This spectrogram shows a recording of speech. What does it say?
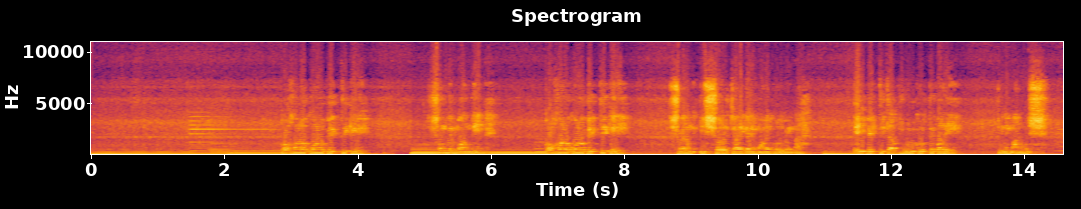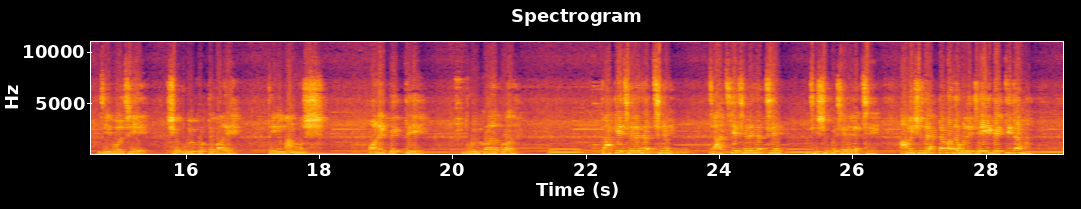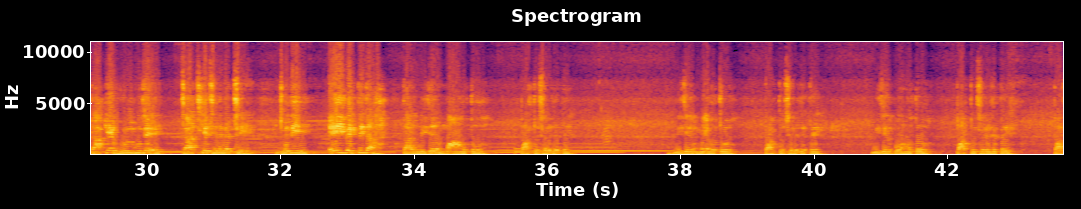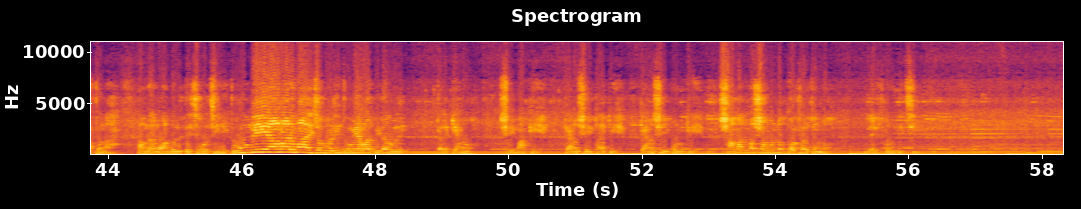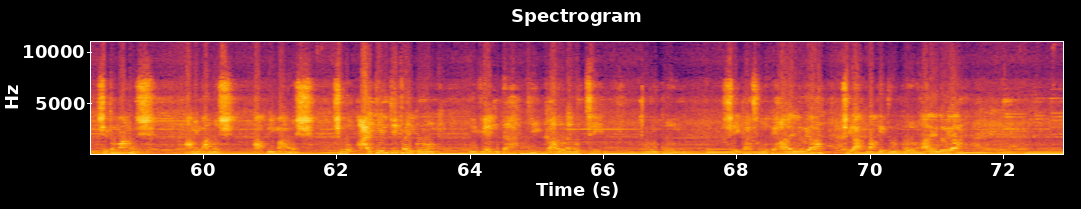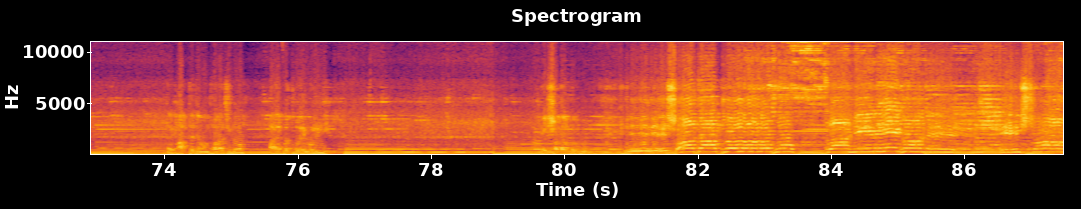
কখনো কোনো ব্যক্তিকে সঙ্গে মন দিন। কখনো কোনো ব্যক্তিকে স্বয়ং ঈশ্বরের জায়গায় মনে করবেন না। এই ব্যক্তিটা ভুল করতে পারে। তিনি মানুষ। যে বলছে সে ভুল করতে পারে। তিনি মানুষ। অনেক ব্যক্তি ভুল করার পর তাকে ছেড়ে যাচ্ছে চার্চকে ছেড়ে যাচ্ছে, যিশুকে ছেড়ে যাচ্ছে। আমি শুধু একটা কথা বলি, যেই ব্যক্তিটা তাকে ভুল বুঝে চার্চকে ছেড়ে যাচ্ছে, যদি এই ব্যক্তিটা তার নিজের মা হতো পারতো ছেড়ে যেতে, নিজের মেয়ে হতো পারতো ছেড়ে যেতে, নিজের বোন হতো পারতো ছেড়ে যেতে পারতো না। আমরা মণ্ডলীতে এসে বলছি তুমি আমার মা, এসব বলি, তুমি আমার পিতা বলি। তাহলে কেন সেই মাকে, কেন সেই ভাইকে, কেন সেই বোনকে সামান্য সামান্য কথার জন্য লেফট করে দিচ্ছি? সে তো মানুষ, আমি মানুষ, আপনি মানুষ। শুধু আইডেন্টিফাই করুন ইভেন্টটা কি কারণে হচ্ছে, দূর করুন সেই কাজগুলোকে। হালে লইয়া সেই আত্মাকে দূর করুন। হালে লইয়া তাই হাতটা যেমন ধরা ছিল, আর একবার ধরে বলি হে সদা প্রভু। হে সদা প্রভু বাহিনী গণে ঈশ্বর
